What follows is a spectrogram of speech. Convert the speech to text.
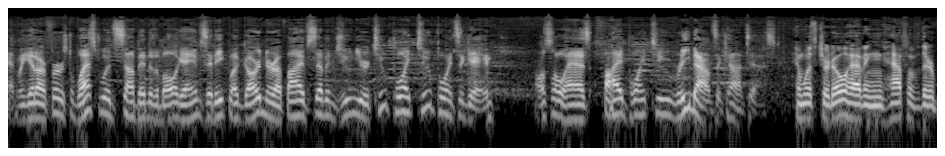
And we get our first Westwood sub into the ball game. Sadiqa Gardner, a 5'7 junior, 2.2 points a game. Also has 5.2 rebounds a contest. And with Trudeau having half of their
